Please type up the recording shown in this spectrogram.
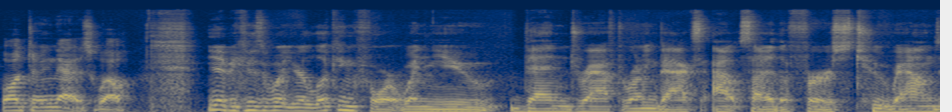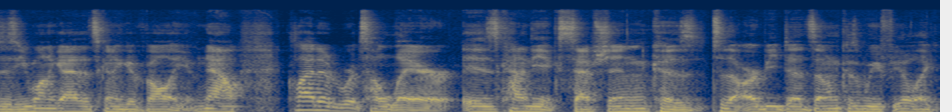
while doing that as well. Yeah, because what you're looking for when you then draft running backs outside of the first two rounds is you want a guy that's going to give volume. Now, Clyde Edwards Helaire is kind of the exception because to the RB dead zone because we feel like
